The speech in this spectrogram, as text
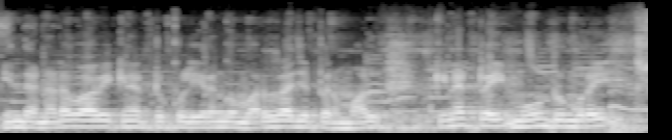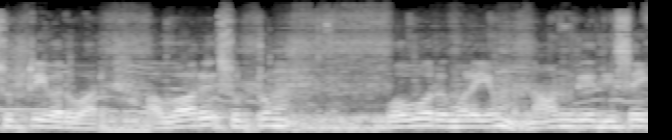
இந்த நடவாவி கிணற்றுக்குள் இறங்கும் வரதராஜ பெருமாள் கிணற்றை மூன்று முறை சுற்றி வருவார். அவ்வாறு சுற்றும் ஒவ்வொரு முறையும் நான்கு திசை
